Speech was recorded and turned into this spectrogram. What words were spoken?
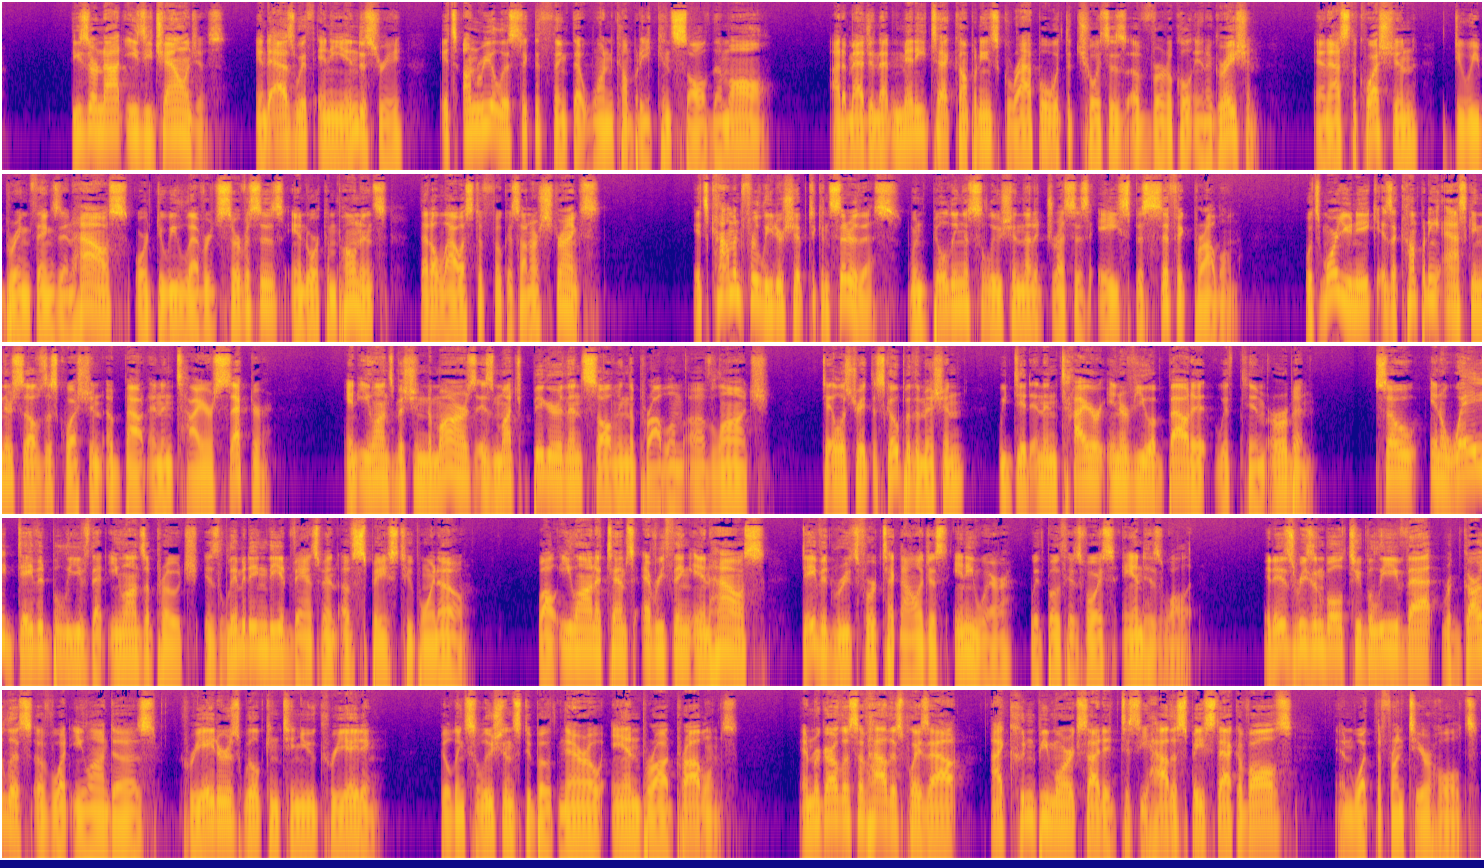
These are not easy challenges, and as with any industry, it's unrealistic to think that one company can solve them all. I'd imagine that many tech companies grapple with the choices of vertical integration and ask the question, do we bring things in-house or do we leverage services and or components that allow us to focus on our strengths? It's common for leadership to consider this when building a solution that addresses a specific problem. What's more unique is a company asking themselves this question about an entire sector. And Elon's mission to Mars is much bigger than solving the problem of launch. To illustrate the scope of the mission, we did an entire interview about it with Tim Urban. So, in a way, David believes that Elon's approach is limiting the advancement of Space 2.0. While Elon attempts everything in house, David roots for technologists anywhere with both his voice and his wallet. It is reasonable to believe that, regardless of what Elon does, creators will continue creating, building solutions to both narrow and broad problems. And regardless of how this plays out, I couldn't be more excited to see how the space stack evolves and what the frontier holds.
